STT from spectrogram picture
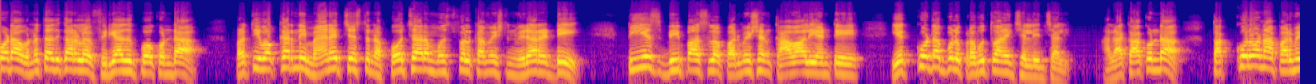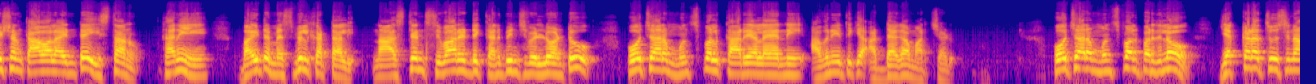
కూడా ఉన్నతాధికారుల ఫిర్యాదుకు పోకుండా ప్రతి ఒక్కరిని మేనేజ్ చేస్తున్న Pocharam municipal commissioner Veerareddy TS బీపాస్లో పర్మిషన్ కావాలి అంటే ఎక్కువ డబ్బులు ప్రభుత్వానికి చెల్లించాలి. అలా కాకుండా తక్కువలో నా పర్మిషన్ కావాలంటే ఇస్తాను. కానీ బయట మెస్ బిల్ కట్టాలి. నా అసిస్టెంట్ శివారెడ్డికి కనిపించి వెళ్ళు అంటూ పోచారం మున్సిపల్ కార్యాలయాన్ని అవినీతికి అడ్డాగా మార్చాడు. పోచారం మున్సిపల్ పరిధిలో ఎక్కడ చూసినా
